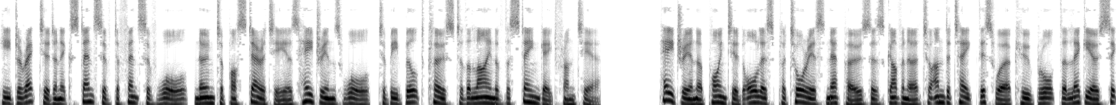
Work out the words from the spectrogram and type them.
he directed an extensive defensive wall, known to posterity as Hadrian's Wall, to be built close to the line of the Stanegate frontier. Hadrian appointed Aulus Platorius Nepos as governor to undertake this work who brought the Legio VI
